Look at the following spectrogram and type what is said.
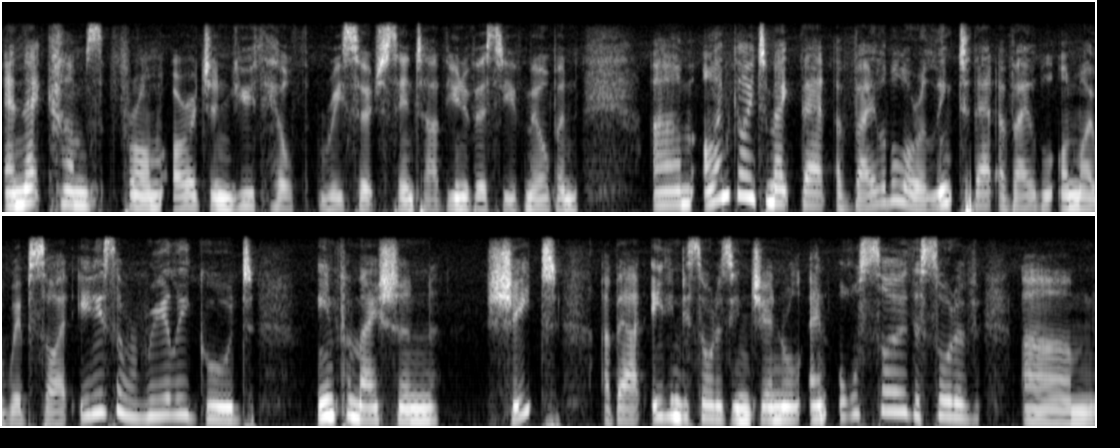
and that comes from Orygen Youth Health Research Centre, the University of Melbourne. Um, I'm going to make that available or a link to that available on my website. It is a really good information sheet about eating disorders in general and also the sort of um,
